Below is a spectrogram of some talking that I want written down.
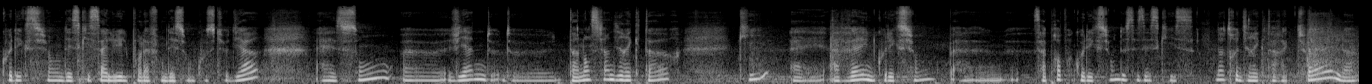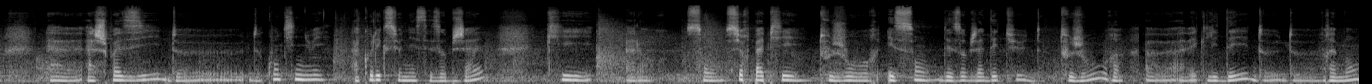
collection d'esquisses à l'huile pour la Fondation Custodia, sont, euh, viennent d'un ancien directeur qui euh, avait euh, sa propre collection de ses esquisses. Notre directeur actuel euh, a choisi de, continuer à collectionner ces objets qui, sont sur papier toujours et sont des objets d'étude toujours, avec l'idée de, vraiment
